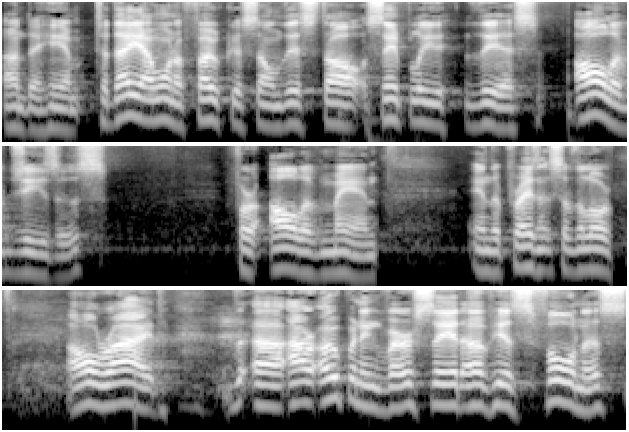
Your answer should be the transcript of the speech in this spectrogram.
unto him. Today I want to focus on this thought simply this all of Jesus for all of man in the presence of the Lord. All right. Uh, our opening verse said, Of his fullness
